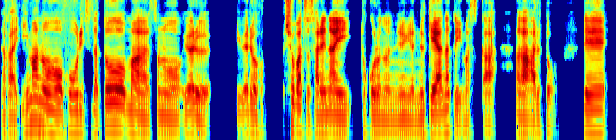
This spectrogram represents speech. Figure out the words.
だから今の法律だと、まあ、その、いわゆる、いわゆる処罰されないところの抜抜け穴といいますか、があると。で、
